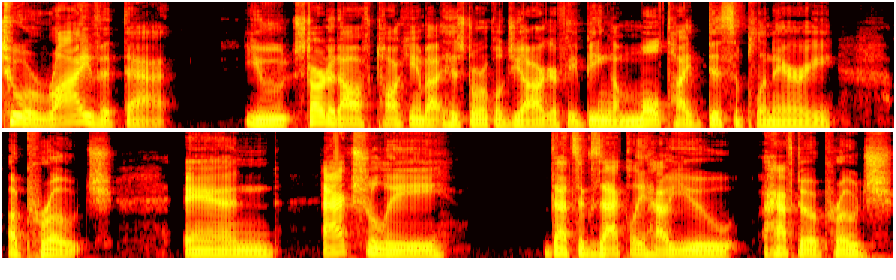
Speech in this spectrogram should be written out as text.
to arrive at that, you started off talking about historical geography being a multidisciplinary approach. And actually, that's exactly how you have to approach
